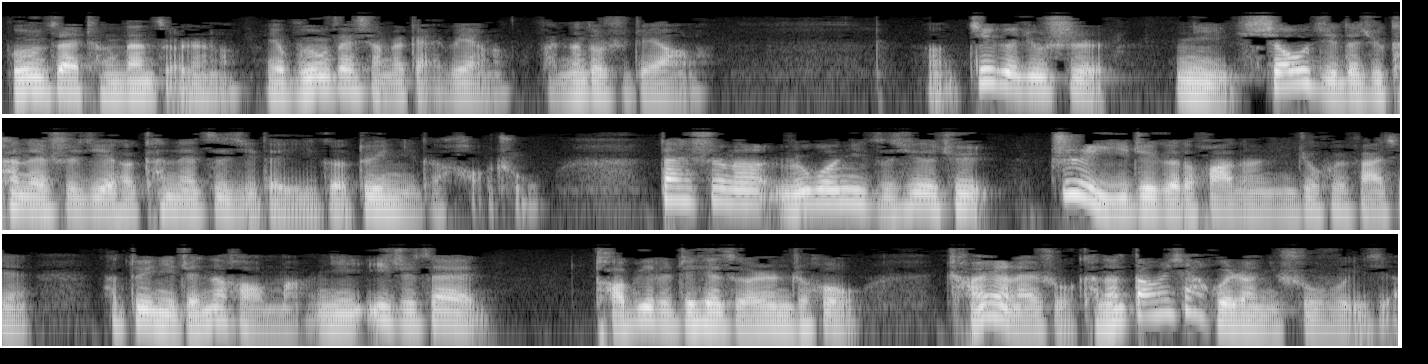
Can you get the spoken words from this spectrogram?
不用再承担责任了，也不用再想着改变了，反正都是这样了啊，这个就是你消极的去看待世界和看待自己的一个对你的好处，但是呢，如果你仔细的去质疑这个的话呢，你就会发现他对你真的好吗？你一直在逃避了这些责任之后。长远来说，可能当下会让你舒服一些，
